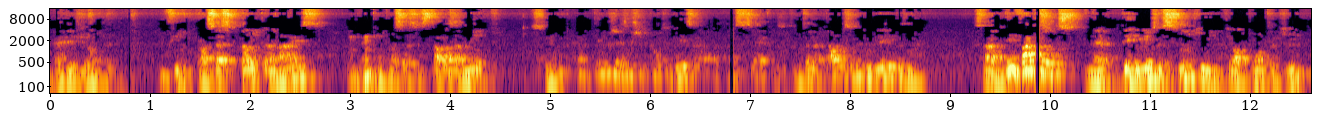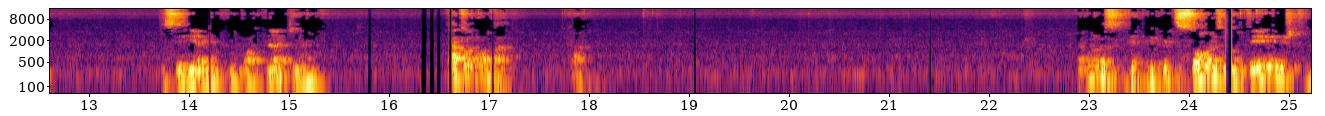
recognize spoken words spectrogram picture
né, região, enfim, processos que estão em canais, uhum. né, que é um processo de extravasamento. Sim. É um termo que existe em português há, há séculos, então já está usando inglês, né, sabe? Tem vários outros né, termos assim que, que eu aponto aqui, que seria né, importante, né? Está tudo apontado. Tá? Algumas repetições no texto,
